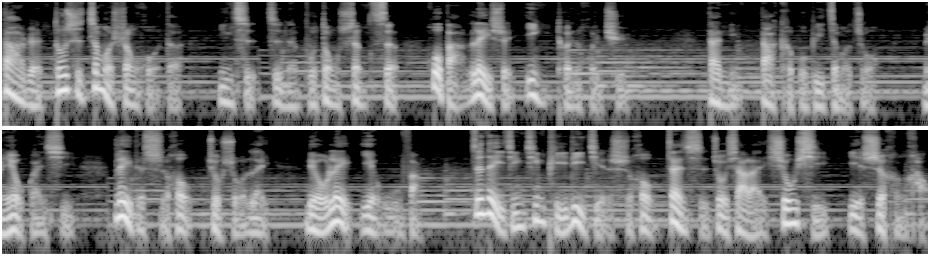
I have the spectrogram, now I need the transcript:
大人都是这么生活的，因此只能不动声色，或把泪水硬吞回去。但你大可不必这么做，没有关系。累的时候就说累，流泪也无妨。真的已经精疲力竭的时候，暂时坐下来休息也是很好。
